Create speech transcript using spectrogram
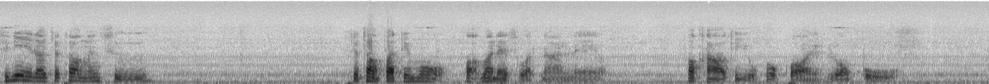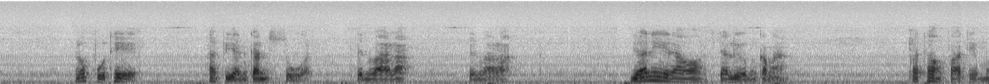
ที่นี่เราจะท่องหนังสือ จะท่องปาติโมกเพราะไม่ได้สวดนานแล้ว เพราะคราวที่อยู่โคกอยหลวงปู่หลวงปู่เทศ ให้เปลี่ยนกันสวด เป็นวาระ เป็นวาระ เดี๋ยวนี้เราจะลืมกันมาก็ท่องปาติโม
